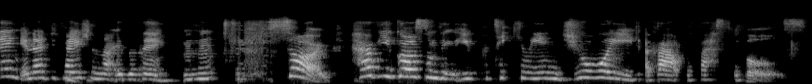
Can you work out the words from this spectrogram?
thing in education. That is a thing. Mm -hmm. So, have you got something that you've particularly enjoyed about the festivals?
